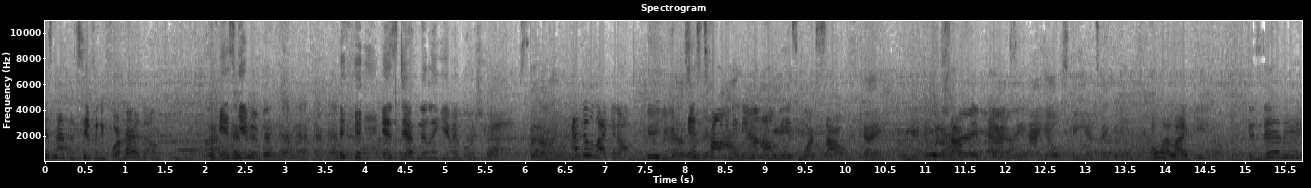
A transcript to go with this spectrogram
It's not the Tiffany for her though. It's giving bougie. it's definitely giving bougie vibes. I do like it on me. Yeah, you gotta It's smell toning it down on me. It's more soft. Okay, when you do it on Soft her, and you gotta see how your skin take it in. Oh, I like it. Is that it?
